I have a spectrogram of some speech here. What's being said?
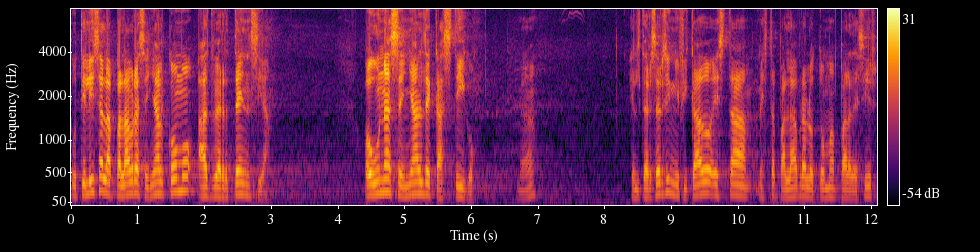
utiliza la palabra señal como advertencia o una señal de castigo. El tercer significado, esta, esta palabra lo toma para decir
